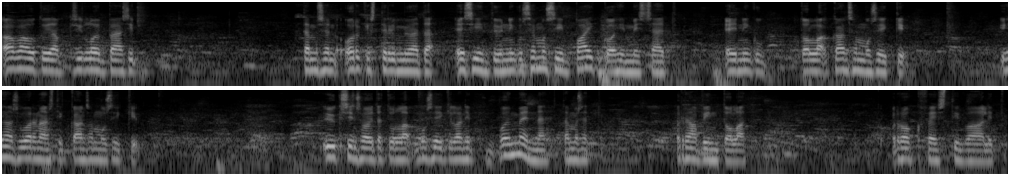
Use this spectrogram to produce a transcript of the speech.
avautui ja silloin pääsi tämmöisen orkesterin myötä esiintyy niin semmoisiin paikkoihin, missä et, ei niin tuolla kansanmusiikki, ihan suoranaisesti kansanmusiikki yksin soitetulla musiikilla niin voi mennä tämmöiset ravintolat, rockfestivaalit,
